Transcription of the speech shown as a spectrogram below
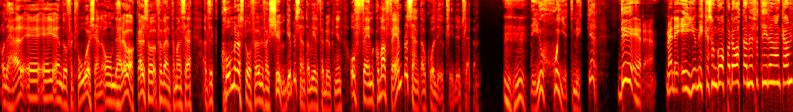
Och det här är, är ju ändå för två år sedan. Och om det här ökar så förväntar man sig att det kommer att stå för ungefär 20% av elförbrukningen och 5,5% av koldioxidutsläppen. Det är ju skitmycket. Det är det. Men det är ju mycket som går på data nu för tiden, Ankan.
